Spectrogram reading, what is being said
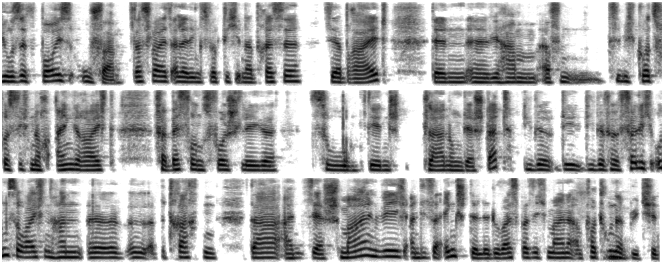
Josef Beuys Ufer. Das war jetzt allerdings wirklich in der Presse sehr breit, denn äh, wir haben auf, ziemlich kurzfristig noch eingereicht Verbesserungsvorschläge zu den Planungen der Stadt, die wir, die, die wir für völlig unzureichend han, äh, äh, betrachten, da einen sehr schmalen Weg an dieser Engstelle, du weißt, was ich meine, am Fortuna-Bütchen.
